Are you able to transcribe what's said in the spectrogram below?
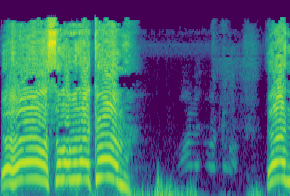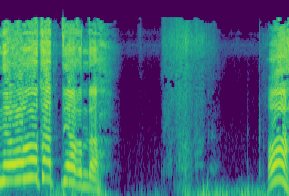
жок ассаламу алейкум е эмне болуп атат биягында а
